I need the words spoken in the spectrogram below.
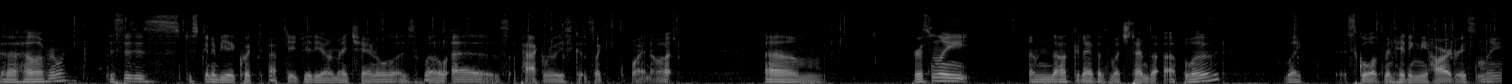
Uh, hello everyone. This is just gonna be a quick update video on my channel as well as a pack release because like why not? Um, personally, I'm not gonna have as much time to upload. Like school has been hitting me hard recently,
